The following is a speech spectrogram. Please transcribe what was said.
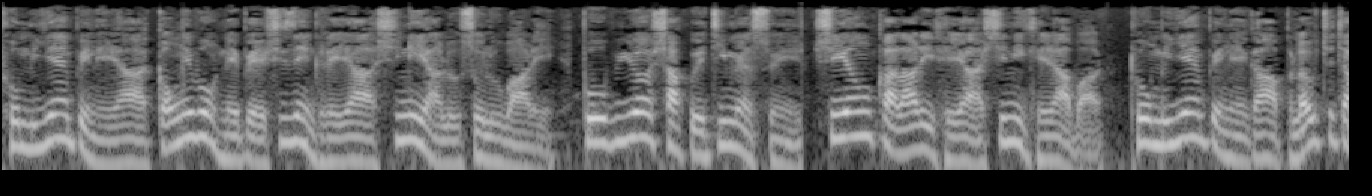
ထိုမီယန်ပင်တွေကကောင်းကင်ဘုံနယ်ပယ်ရှိစဉ်ကလေးကရှိနေရလို့ဆိုလိုပါတယ်ပို့ပြီးတော့ရှာဖွေကြည့်မဲ့ဆိုရင်ရှေးအောင်ကာလာတွေထဲကရှိနေခဲ့တာပါ ထိုမီယန်ပင်တွေကဘလောက်ကြကြ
